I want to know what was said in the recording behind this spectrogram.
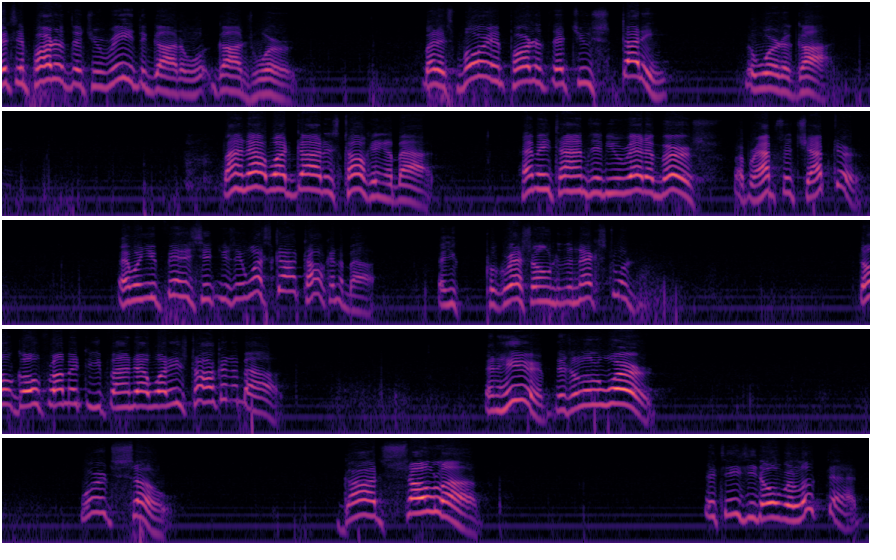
it's important that you read the God God's Word, but it's more important that you study the Word of God. Find out what God is talking about. How many times have you read a verse or perhaps a chapter? And when you finish it, you say, What's God talking about? And you progress on to the next one. Don't go from it till you find out what He's talking about. And here, there's a little word. Word so. God so loved it's easy to overlook that.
